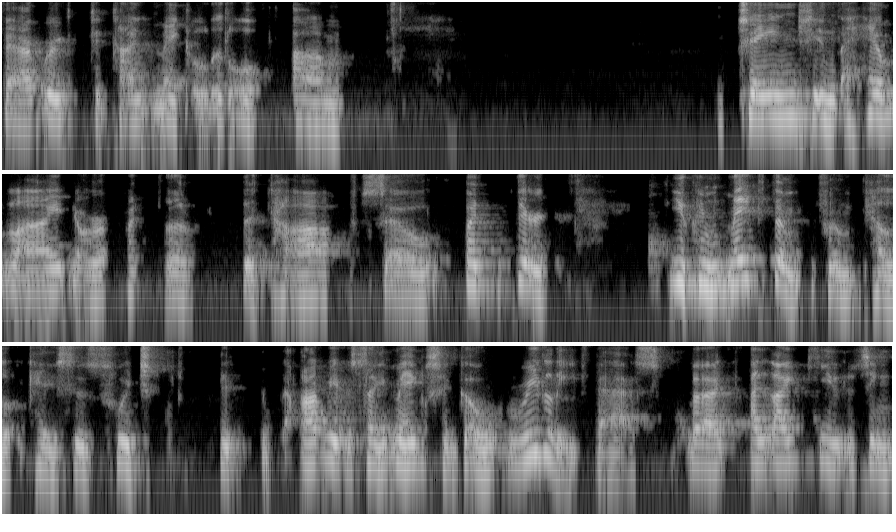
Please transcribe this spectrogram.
fabric to kind of make a little um, change in the hemline or at the, the top. So, but they're you can make them from pillowcases, which obviously makes it go really fast. But I like using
